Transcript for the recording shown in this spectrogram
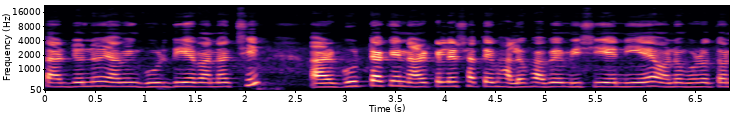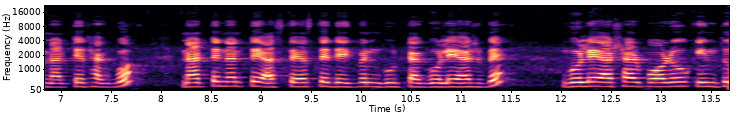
তার জন্যই আমি গুড় দিয়ে বানাচ্ছি। আর গুড়টাকে নারকেলের সাথে ভালোভাবে মিশিয়ে নিয়ে অনবরত নাড়তে থাকব। নাড়তে নাড়তে আস্তে আস্তে দেখবেন গুড়টা গলে আসবে। গলে আসার পরও কিন্তু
